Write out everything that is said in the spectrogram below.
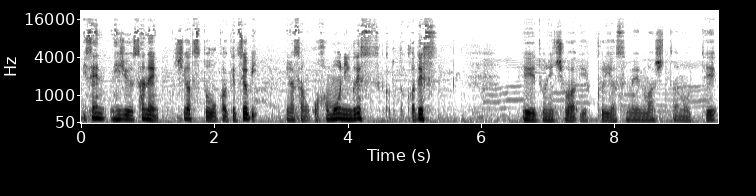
2023年4月10日月曜日皆さんおはモーニングです。加藤隆です。えー土日はゆっくり休めましたので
